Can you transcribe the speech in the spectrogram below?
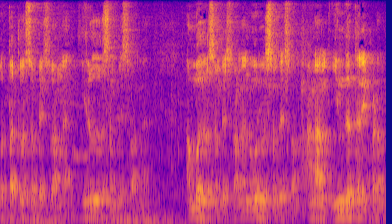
ஒரு பத்து வருஷம் பேசுவாங்க இருபது வருஷம் பேசுவாங்க ஐம்பது வருஷம் பேசுவாங்க நூறு வருஷம் பேசுவாங்க. ஆனால் இந்த திரைப்படம்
